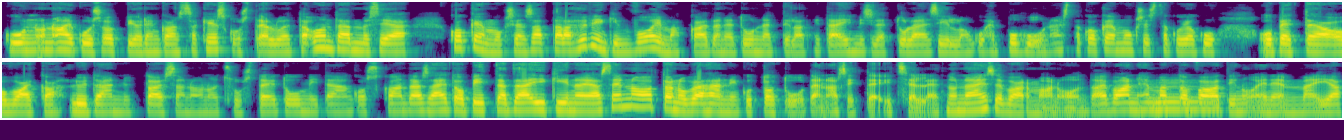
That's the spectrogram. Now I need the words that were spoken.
kun on aikuisoppijoiden kanssa keskustellut, että on tämmöisiä kokemuksia, saattaa olla hyvinkin voimakkaita ne tunnetilat, mitä ihmisille tulee silloin, kun he puhuu näistä kokemuksista, kun joku opettaja on vaikka lytännyt tai sanonut, että susta ei tule mitään koskaan, tai sä et opi tätä ikinä, ja sen on ottanut vähän niin kuin totuutena sitten itselle, että no näin se varmaan on, tai vanhemmat mm. on vaatinut enemmän ja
